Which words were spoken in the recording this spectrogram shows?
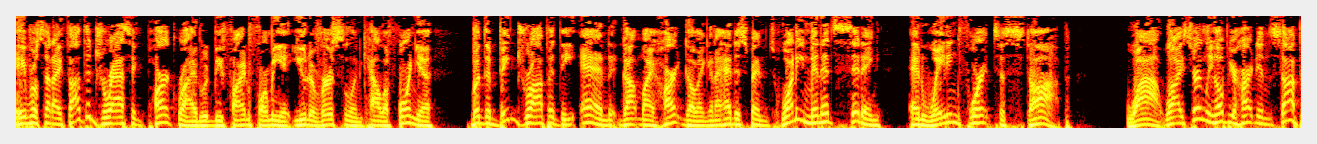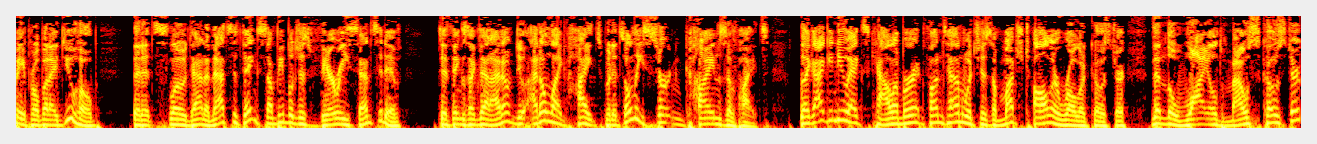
April said, I thought the Jurassic Park ride would be fine for me at Universal in California, but the big drop at the end got my heart going and I had to spend 20 minutes sitting and waiting for it to stop. Wow. Well, I certainly hope your heart didn't stop, April, but I do hope that it's slowed down. And that's the thing. Some people just very sensitive to things like that. I don't do, I don't like heights, but it's only certain kinds of heights. Like I can do Excalibur at Funtown, which is a much taller roller coaster than the Wild Mouse coaster.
